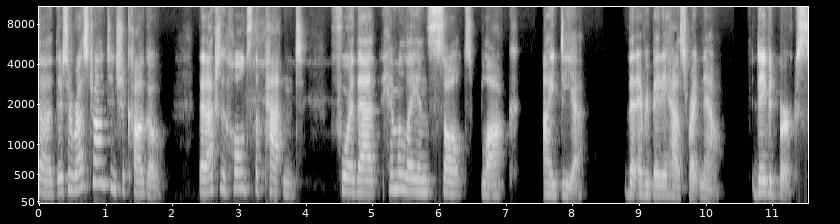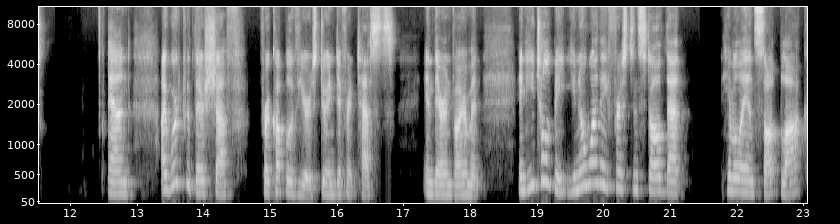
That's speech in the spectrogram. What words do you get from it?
uh, there's a restaurant in chicago that actually holds the patent for that Himalayan salt block idea that everybody has right now, David Burke's. And I worked with their chef for a couple of years doing different tests in their environment. And he told me, you know why they first installed that Himalayan salt block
